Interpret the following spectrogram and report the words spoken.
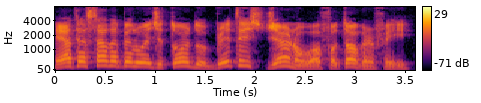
é atestada pelo editor do British Journal of Photography.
